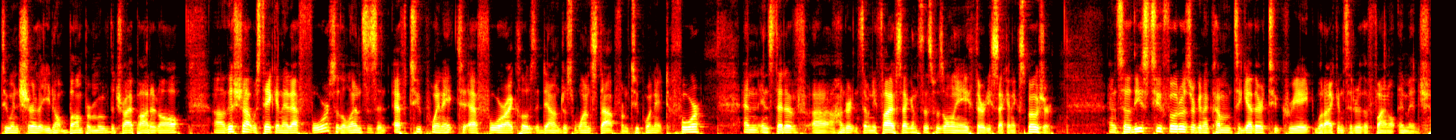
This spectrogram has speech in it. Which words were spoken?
to ensure that you don't bump or move the tripod at all. Uh, this shot was taken at f4, so the lens is an f2.8 to f4. I closed it down just one stop from 2.8 to 4. And instead of uh, 175 seconds, this was only a 30 second exposure. And so these two photos are going to come together to create what I consider the final image.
